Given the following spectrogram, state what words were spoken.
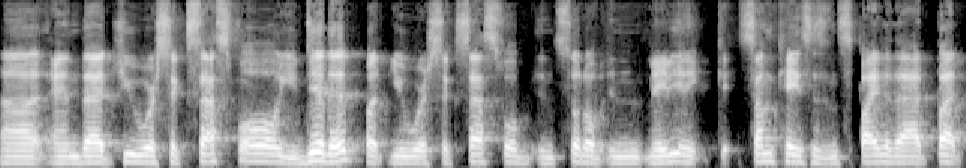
Uh, and that you were successful, you did it, but you were successful in sort of in maybe some cases in spite of that. But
